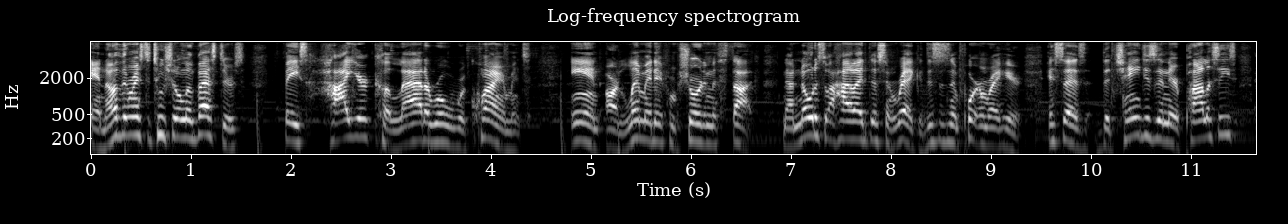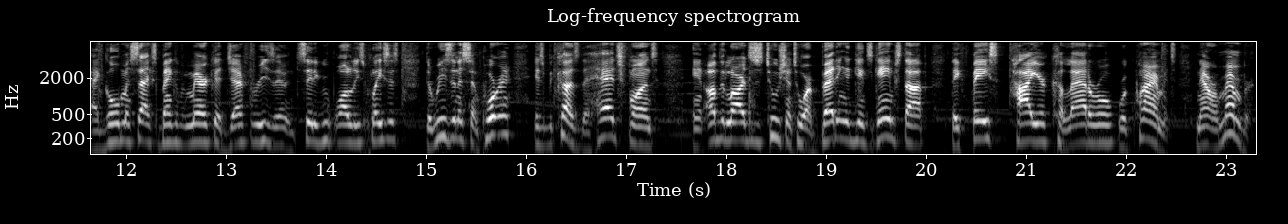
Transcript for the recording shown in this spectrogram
and other institutional investors face higher collateral requirements and are limited from shorting the stock. Now notice I highlight this in red because this is important right here. It says the changes in their policies at Goldman Sachs, Bank of America, Jefferies, and Citigroup, all these places. The reason it's important is because the hedge funds and other large institutions who are betting against GameStop, they face higher collateral requirements. Now remember,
